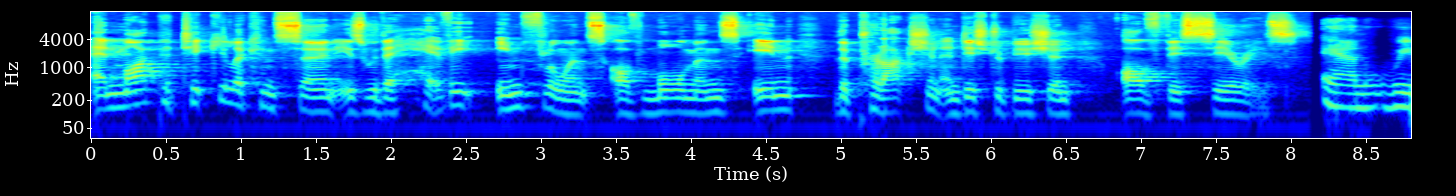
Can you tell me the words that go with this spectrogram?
And my particular concern is with the heavy influence of Mormons in the production and distribution of this series. And we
